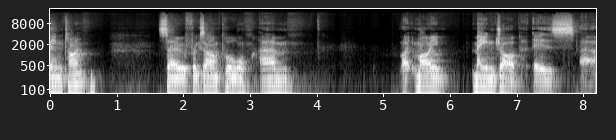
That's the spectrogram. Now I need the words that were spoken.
same time. So, for example, um, like my main job is uh,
